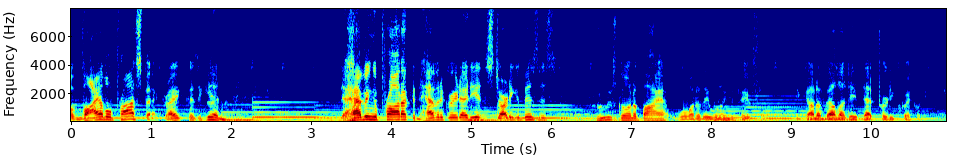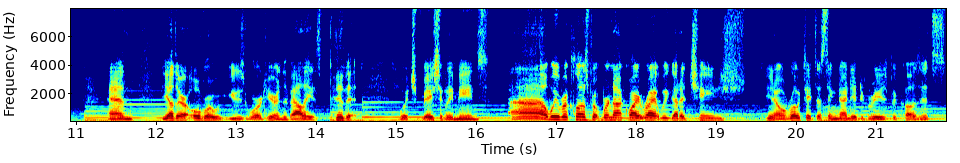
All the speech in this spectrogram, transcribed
a viable prospect, right? Because again, having a product and having a great idea and starting a business, who's going to buy it? What are they willing to pay for? You got to validate that pretty quickly. And the other overused word here in the Valley is pivot, which basically means, ah, we were close, but we're not quite right. We got to change, you know, rotate this thing 90 degrees because it's,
